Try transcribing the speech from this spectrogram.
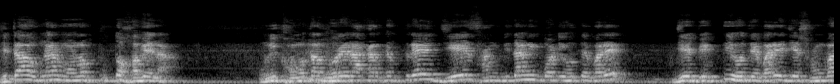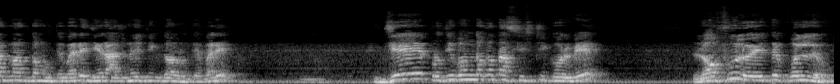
যেটা উনার মনপুত হবে না উনি ক্ষমতা ধরে রাখার ক্ষেত্রে যে সাংবিধানিক বডি হতে পারে যে ব্যক্তি হতে পারে যে সংবাদ মাধ্যম হতে পারে যে রাজনৈতিক দল হতে পারে যে প্রতিবন্ধকতা সৃষ্টি করবে, লফুল ওয়েতে করলেও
